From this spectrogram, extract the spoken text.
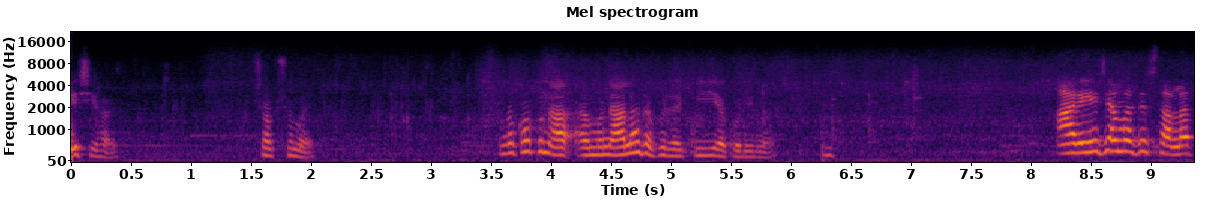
বেশি হয় সব সময় আমরা কখনো মানে আলাদা করে আর কি ইয়া করি না। আর এই যে আমাদের সালাদ,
